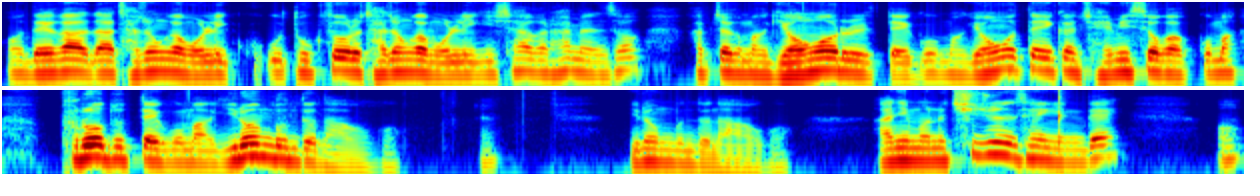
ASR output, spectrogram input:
어, 내가 나 자존감 올리고 독서로 자존감 올리기 시작을 하면서 갑자기 막 영어를 떼고 막 영어 떼니까 재밌어 갖고 막 불어도 떼고 막 이런 분도 나오고 이런 분도 나오고. 아니면은 취준생인데 어?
